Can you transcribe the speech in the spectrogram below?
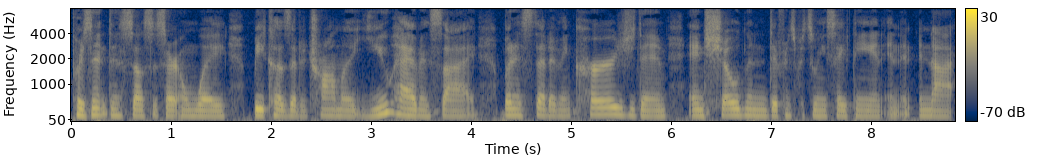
present themselves a certain way because of the trauma you have inside, but instead of encourage them and show them the difference between safety and, and, and not.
